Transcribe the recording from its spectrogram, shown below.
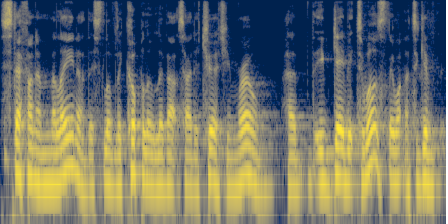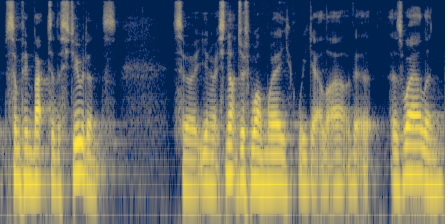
Stefan and Melena, this lovely couple who live outside a church in Rome, he gave it to us. They wanted to give something back to the students. So, you know, it's not just one way, we get a lot out of it as well. And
